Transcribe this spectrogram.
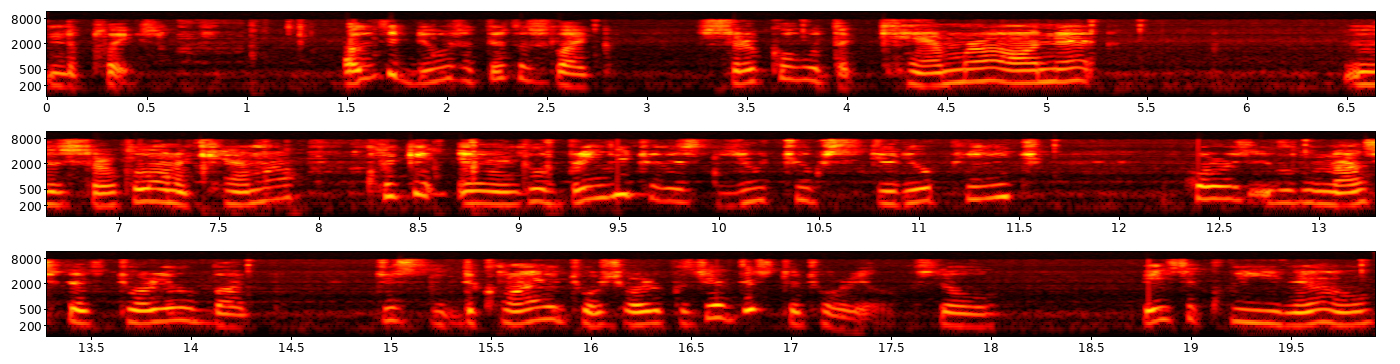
in the place. All you have to do is like this like circle with the camera on it the circle on a camera, click it and it'll bring you to this YouTube studio page. Of course, it'll master the tutorial, but just decline the tutorial because you have this tutorial. So basically now,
